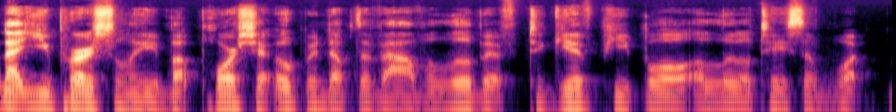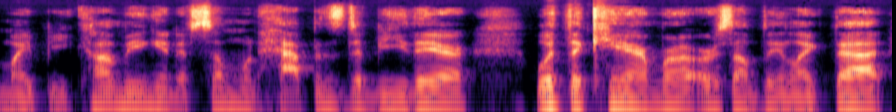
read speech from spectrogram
not you personally, but Porsche opened up the valve a little bit to give people a little taste of what might be coming. And if someone happens to be there with the camera or something like that,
